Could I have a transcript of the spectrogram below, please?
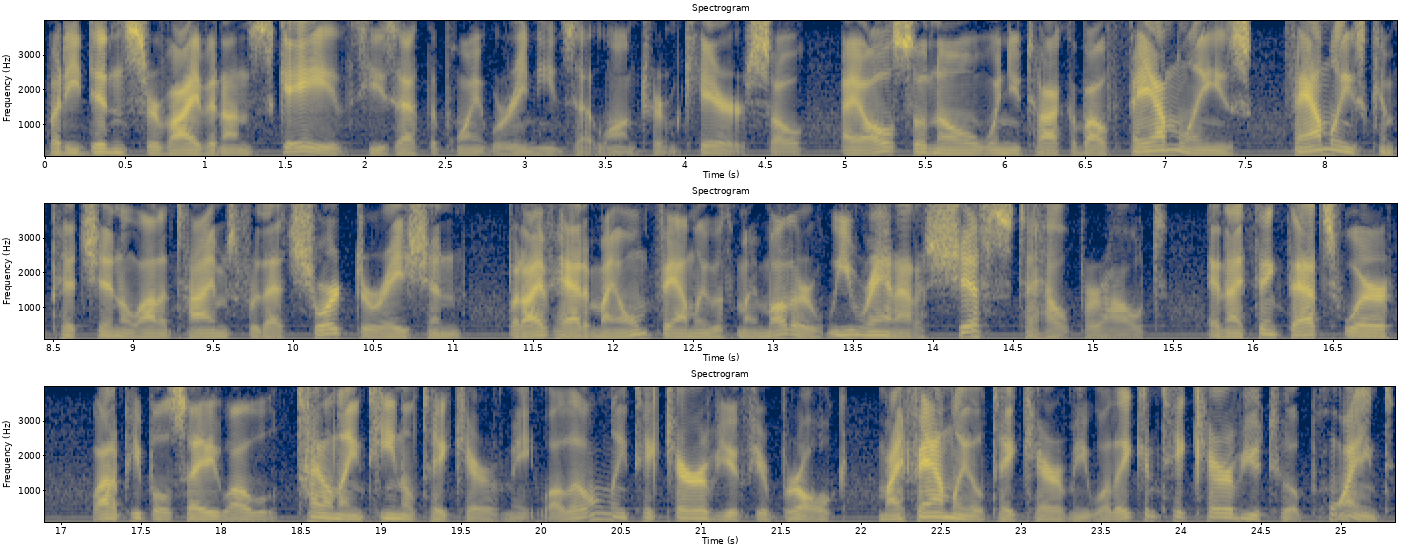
but he didn't survive it unscathed. He's at the point where he needs that long term care. So I also know when you talk about families, families can pitch in a lot of times for that short duration. But I've had in my own family with my mother, we ran out of shifts to help her out. And I think that's where a lot of people say, well, Title 19 will take care of me. Well, they'll only take care of you if you're broke. My family will take care of me. Well, they can take care of you to a point,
